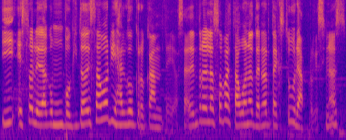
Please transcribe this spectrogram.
Y eso le da como un poquito de sabor y es algo crocante. O sea, dentro de la sopa está bueno tener texturas, porque si no es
